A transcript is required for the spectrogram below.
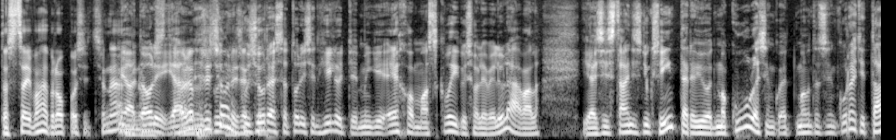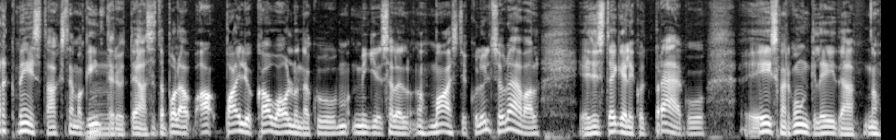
Tast sai vahepeal opositsionäär. ja ta oli, kusjuures ta tuli siin hiljuti mingi Eho Moskvõi, kus oli veel üleval ja siis ta andis niisuguse intervjuu, et ma kuulasin, et ma mõtlesin, kuradi tark mees, tahaks temaga mm. intervjuud teha, sest ta pole palju kaua olnud nagu mingi sellel noh, maastikul üldse üleval ja siis tegelikult praegu eesmärk ongi leida noh,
